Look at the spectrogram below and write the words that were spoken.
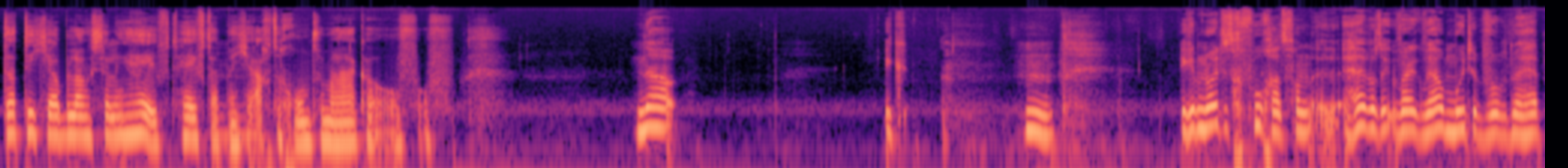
dat dit jouw belangstelling heeft? Heeft dat met je achtergrond te maken? Of, of... Nou, ik... Hmm. Ik heb nooit het gevoel gehad van... eh, Hè, wat ik, waar ik wel moeite bijvoorbeeld mee heb...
